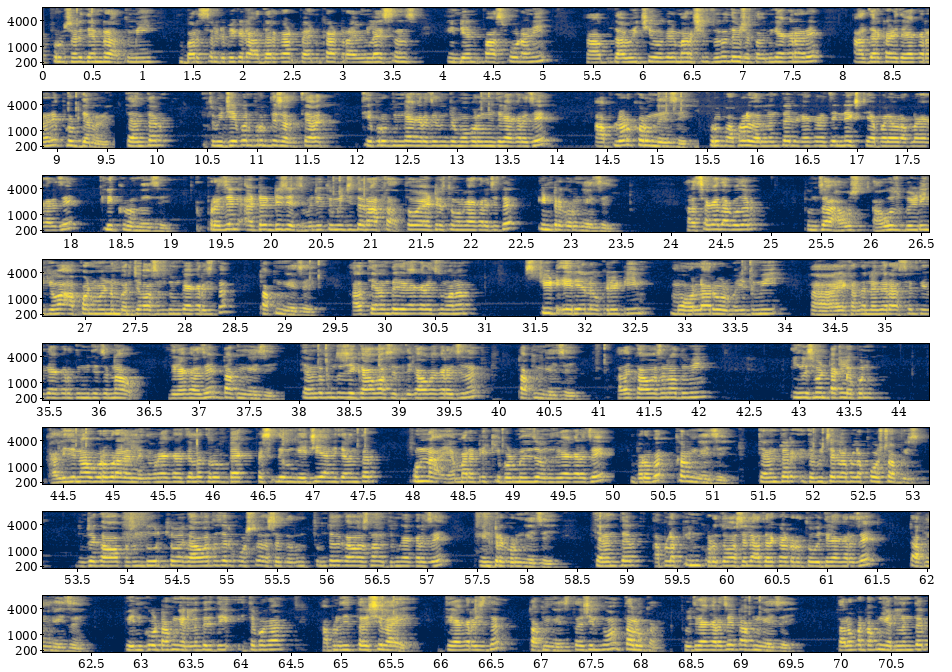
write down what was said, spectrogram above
प्रूफसाठी देणार आहात तुम्ही birth certificate Aadhaar card pan card driving licence Indian passport आणि दहावीची वगैरे मार्कशीट सुद्धा देऊ शकता. तुम्ही काय करणार आहे? आधार कार्ड इथे काय करणार आहे? प्रूफ देणार आहे. त्यानंतर तुम्ही जे पण प्रूफ देसाल त्या ते प्रूफ तुम्ही काय करायचे तुमच्या मोबाईलमध्ये काय करायचे अपलोड करून द्यायचे. प्रूफ अपलोड झाल्यानंतर काय करायचं? नेक्स्ट या पर्यावर आपल्याला काय करायचे? क्लिक करून द्यायचे. प्रेझेंट ॲड्रेस डिटेल्स म्हणजे तुम्ही जिथे राहता तो ॲड्रेस तुम्हाला काय करायचे? तर इंटर करून घ्यायचा. आहे आता सगळ्यात अगोदर तुमचा हाऊस हाऊस बिल्डिंग किंवा अपार्टमेंट नंबर जेव्हा असेल तुम्ही काय करायचं? तर टाकून घ्यायचं. आहे आता त्यानंतर काय करायचं तुम्हाला? स्ट्रीट एरिया लोकॅलिटी मोहल्ला रोड म्हणजे तुम्ही एखादं नगर असेल तिथे काय करा तुम्ही त्याचं नाव ते काय करायचं? टाकून घ्यायचं. आहे त्यानंतर तुमचं जे गाव असेल ते गाव काय करायचं? ना टाकून घ्यायचं. आहे आता गावाचं नाव तुम्ही इंग्लिशमध्ये टाकलं पण खाली जे नाव बरोबर आलेलं नाही तर मग काय करायचं त्याला थोडं बॅक पैसे देऊन घ्यायची आणि त्यानंतर पुन्हा या मराठी कीबोर्डमध्ये जाऊन ते काय करायचंय बरोबर करून घ्यायचंय. त्यानंतर इथं विचारलं आपला पोस्ट ऑफिस तुमच्या गावापासून दूर किंवा गावात जर पोस्ट असेल तर तुमच्याच गाव असणार तुम्ही काय करायचंय एंटर करून घ्यायचंय. त्यानंतर आपला पिन कोड जो असेल आधार कार्डवर तो इथे काय करायचंय टाकून घ्यायचंय. पिन कोड टाकून घेतल्यानंतर इथे इथे बघा आपलं जे तहसील आहे ते काय करायचं इथं टाकून घ्यायचं. तहसील किंवा तालुका तो इथे काय करायचंय टाकून घ्यायचंय. तालुका टाकून घेतल्यानंतर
